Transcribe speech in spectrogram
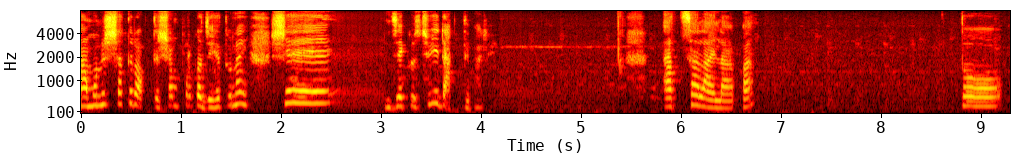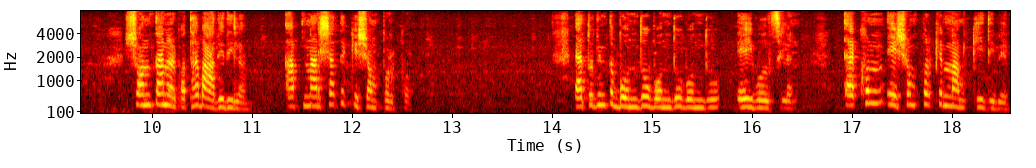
মামুনের সাথে রক্তের সম্পর্ক যেহেতু নাই, সে যে কিছুই ডাকতে পারে। আচ্ছা লাইলা আপা। তো সন্তানের কথা বাদই দিলাম। আপনার সাথে কি সম্পর্ক? এতদিন তো বন্ধু বন্ধু বন্ধু, এই বলছিলেন। এখন এই সম্পর্কের নাম কি দিবেন?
